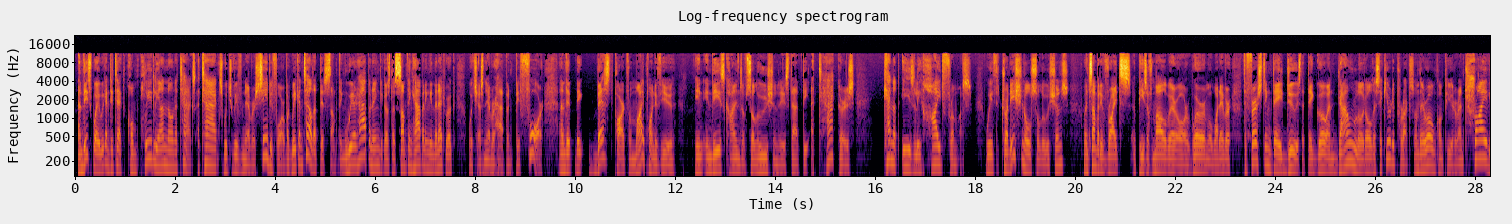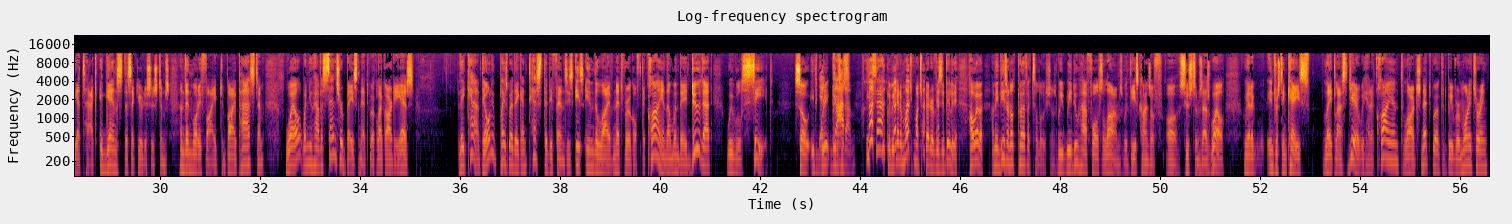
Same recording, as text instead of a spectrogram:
And this way, we can detect completely unknown attacks, attacks which we've never seen before. But we can tell that there's something weird happening because there's something happening in the network which has never happened before. And the, the best part, from my point of view, in, in these kinds of solutions is that the attackers cannot easily hide from us. With traditional solutions, when somebody writes a piece of malware or worm or whatever, the first thing they do is that they go and download all the security products on their own computer and try the attack against the security systems and then modify it to bypass them. Well, when you have a sensor based network like RDS, they can't. The only place where they can test the defenses is in the live network of the client, and when they do that, we will see it. So it yeah, brings us, exactly. We get a much much better visibility. However, I mean these are not perfect solutions. We we do have false alarms with these kinds of, of systems as well. We had an interesting case late last year. We had a client, large network that we were monitoring,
